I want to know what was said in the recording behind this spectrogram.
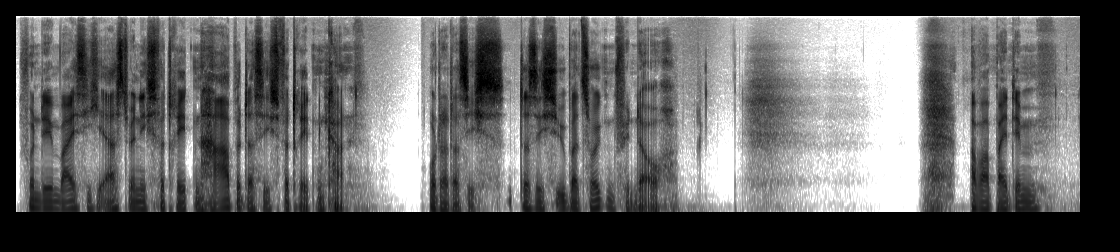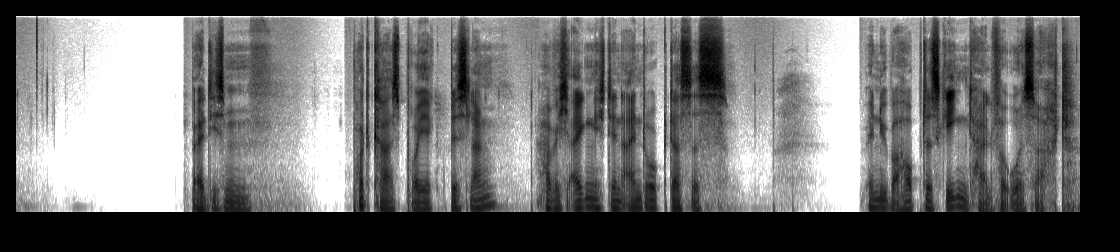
Von dem weiß ich erst, wenn ich es vertreten habe, dass ich es vertreten kann. Oder dass ich es dass ich's überzeugend finde auch. Aber bei dem, bei diesem Podcast-Projekt bislang habe ich eigentlich den Eindruck, dass es wenn überhaupt das Gegenteil verursacht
